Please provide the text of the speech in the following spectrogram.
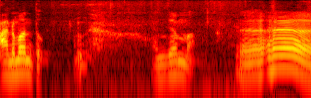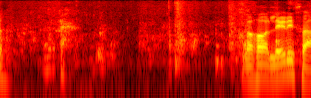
హనుమంతు. అంజమ్మ. ఓహో లేడీసా?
